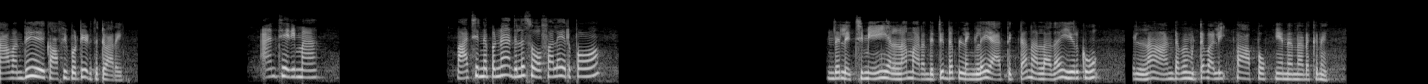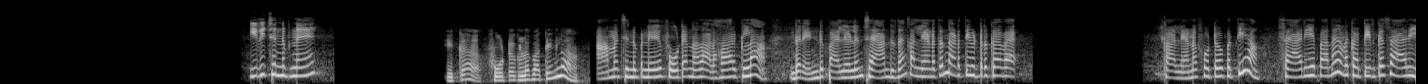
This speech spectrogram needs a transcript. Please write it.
நான் வந்து காஃபி போட்டு எடுத்துட்டு வரேன். ஆ சரிம்மா. வா சின்ன பொண்ணு அதில் சோஃபால இருப்போம் இந்த லட்சுமி எல்லாம் மறந்துட்டு இந்த பிள்ளைங்களை ஏத்துக்கிட்டா நல்லா தான் இருக்கும். எல்லாம் ஆண்டவன் விட்ட வழி. பார்ப்போம் என்ன நடக்குன்னு. இரு சின்ன பொண்ணே. ஏக்கா ஃபோட்டோக்குள்ளே பார்த்தீங்களா ஆமா சின்ன பொண்ணே போட்டோ நல்லா அழகா இருக்குல்ல? இந்த ரெண்டு பையலும் சேர்ந்து தான் கல்யாணத்தை நடத்தி விட்டுருக்காவ. கல்யாண போட்டோ பத்தியா? சாரியை பார்த்தா அவ கட்டியிருக்க சாரி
